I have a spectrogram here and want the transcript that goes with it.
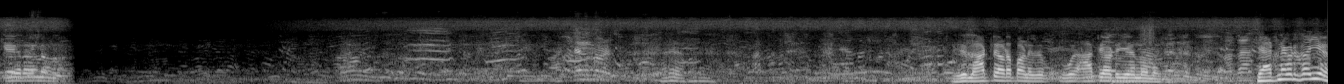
ക്ലിയർ ആകുന്നതാണ് ഇത് നാട്ടിൽ നടപ്പാണ് ഇത് ആദ്യമായിട്ട് ചെയ്യുന്നൊന്നുമില്ല ചേട്ടനെ കൂടി ചെയ്യോ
